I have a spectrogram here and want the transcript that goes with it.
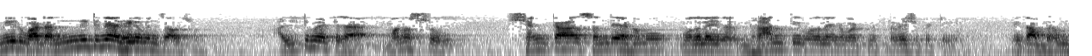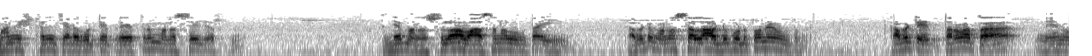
మీరు వాటన్నిటినీ అధిగమించాల్సి ఉంటుంది. అల్టిమేట్గా మనస్సు శంక సందేహము మొదలైన భ్రాంతి మొదలైన వాటిని ప్రవేశపెట్టి మీకు ఆ బ్రహ్మనిష్టని చెడగొట్టే ప్రయత్నం మనస్సే చేస్తుంది. అంటే మనస్సులో వాసనలు ఉంటాయి. కాబట్టి మనస్సు అలా అడ్డుపడుతూనే ఉంటుంది. కాబట్టి తర్వాత నేను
